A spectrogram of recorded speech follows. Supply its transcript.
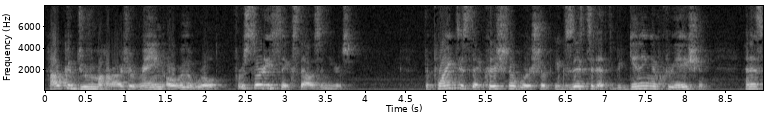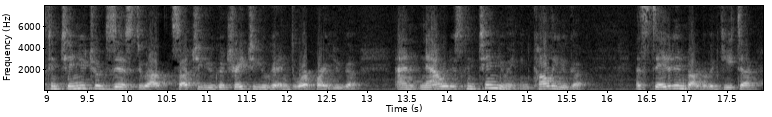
how could Dhruva Maharaja reign over the world for 36,000 years? The point is that Krishna worship existed at the beginning of creation and has continued to exist throughout Satyayuga, Treta Yuga, and Dwapara Yuga, and now it is continuing in Kali Yuga. As stated in Bhagavad Gita,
